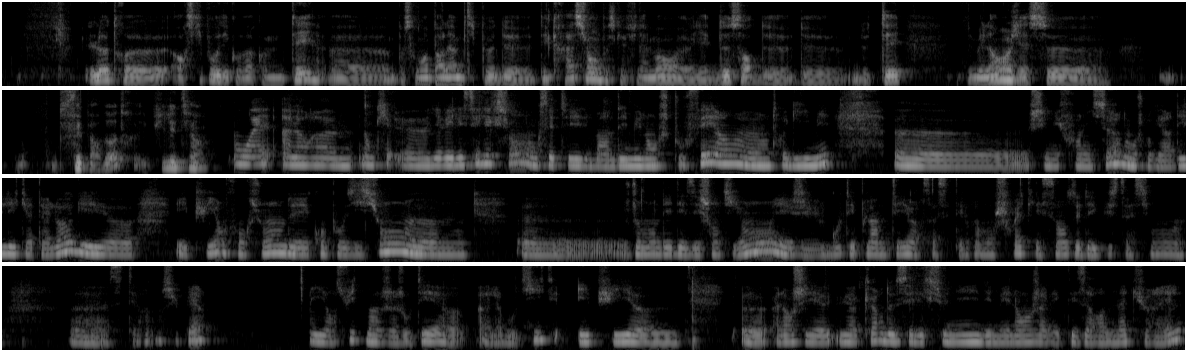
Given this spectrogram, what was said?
L'autre, alors ce qu'il faut découvrir comme thé, parce qu'on va parler un petit peu de, des créations, parce que finalement il y a deux sortes de, de, de thé, de mélange. Il y a ceux fait par d'autres, et puis les tiens. Ouais, alors euh, donc euh, il y avait les sélections, donc c'était ben, des mélanges tout faits hein, euh, entre guillemets chez mes fournisseurs. Donc je regardais les catalogues et et puis en fonction des compositions, je demandais des échantillons et j'ai goûté plein de thé. Alors ça c'était vraiment chouette, les séances de dégustation, c'était vraiment super. Et ensuite, ben, j'ajoutais euh, à la boutique. Et puis, euh, euh, alors j'ai eu à cœur de sélectionner des mélanges avec des arômes naturels.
